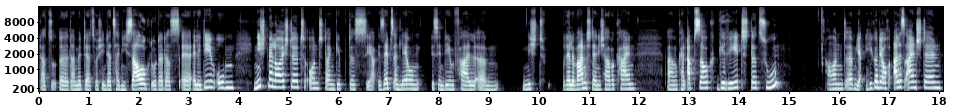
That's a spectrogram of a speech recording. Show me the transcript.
dazu, äh, damit der zum Beispiel in der Zeit nicht saugt oder das äh, LED oben nicht mehr leuchtet. Und dann gibt es, ja, Selbstentleerung ist in dem Fall ähm, nicht relevant, denn ich habe kein, ähm, kein Absauggerät dazu. Und ähm, ja, hier könnt ihr auch alles einstellen.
